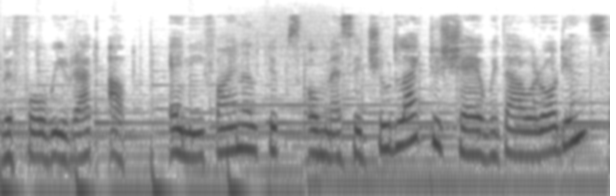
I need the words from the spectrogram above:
Before we wrap up any final tips or message you'd like to share with our audience?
